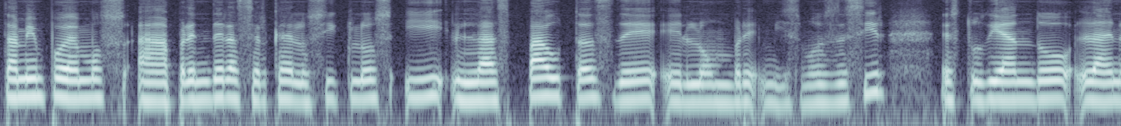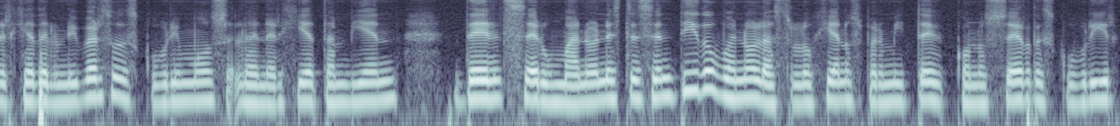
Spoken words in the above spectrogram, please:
también podemos aprender acerca de los ciclos y las pautas del hombre mismo. Es decir, estudiando la energía del universo, descubrimos la energía también del ser humano. En este sentido, bueno, la astrología nos permite conocer, descubrir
